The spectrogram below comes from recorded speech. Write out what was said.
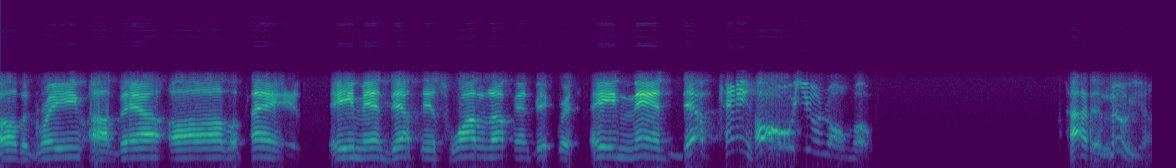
of the grave are there of the past. Amen. Death is swallowed up in victory. Amen. Death can't hold you no more. Hallelujah.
